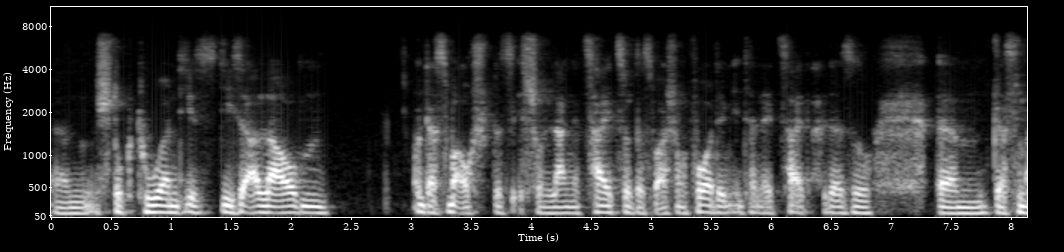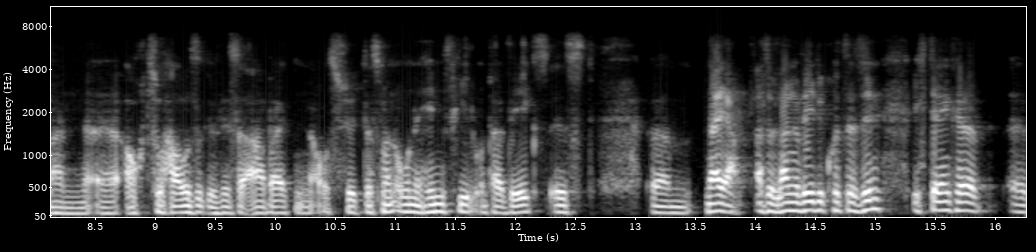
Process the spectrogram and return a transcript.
ähm, Strukturen, die es diese erlauben. Und das war auch, das ist schon lange Zeit so, das war schon vor dem Internetzeitalter so, ähm, dass man äh, auch zu Hause gewisse Arbeiten ausführt, dass man ohnehin viel unterwegs ist. Ähm, naja, also lange Rede, kurzer Sinn. Ich denke, äh,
